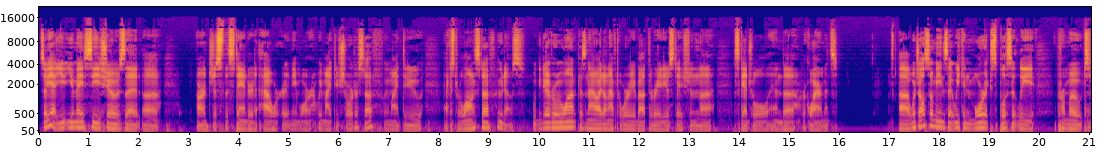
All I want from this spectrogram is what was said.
So yeah, you, you may see shows that uh, aren't just the standard hour anymore. We might do shorter stuff. We might do extra long stuff. Who knows? We can do whatever we want because now I don't have to worry about the radio station uh, schedule and uh, requirements. Uh, which also means that we can more explicitly promote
